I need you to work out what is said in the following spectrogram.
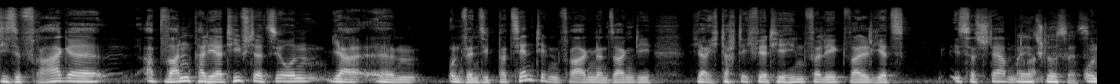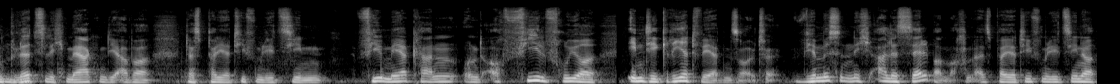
diese Frage, ab wann Palliativstation, ja, ähm, und wenn Sie Patientinnen fragen, dann sagen die, ja, ich dachte, ich werde hierhin verlegt, weil jetzt ist das Sterben Weil jetzt Schluss ist. Und mhm. plötzlich merken die aber, dass Palliativmedizin viel mehr kann und auch viel früher integriert werden sollte. Wir müssen nicht alles selber machen als Palliativmediziner,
